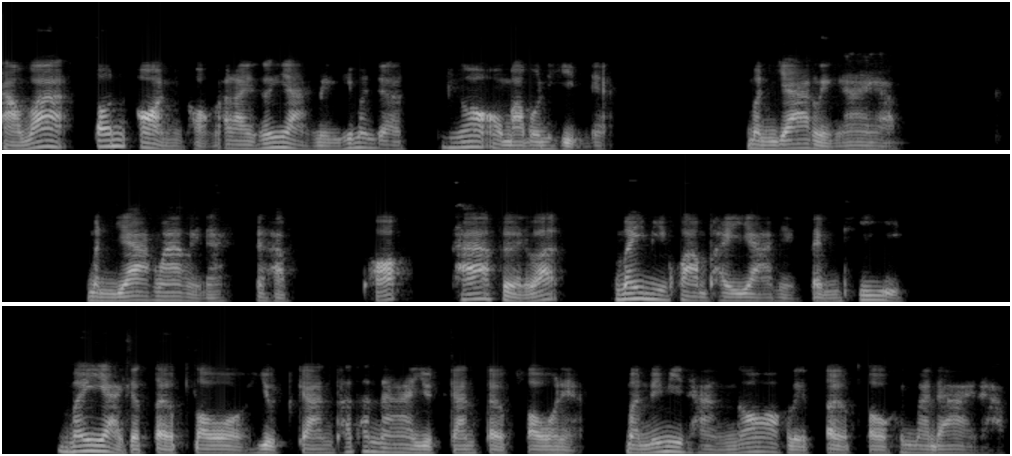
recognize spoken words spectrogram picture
ถามว่าต้นอ่อนของอะไรสักอย่างหนึ่งที่มันจะงอกออกมาบนหินเนี่ย มันยากหรือง่ายครับ มันยากมากเลยนะนะครับ เพราะถ้าเกิดว่าไม่มีความพยายามอย่างเต็มที่ ไม่อยากจะเติบโต หยุดการพัฒนาหยุดการเติบโตเนี่ย มันไม่มีทางงอกหรือเติบโตขึ้นมาได้นะครับ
